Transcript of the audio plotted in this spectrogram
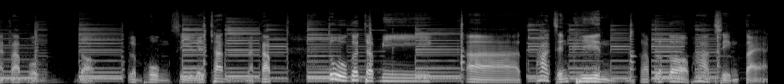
นะครับผมดอกลำโพง Selection นะครับ ตู้ก็จะมีภาคเสียงคลีนนะครับแล้วก็ภาคเสียงแตก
